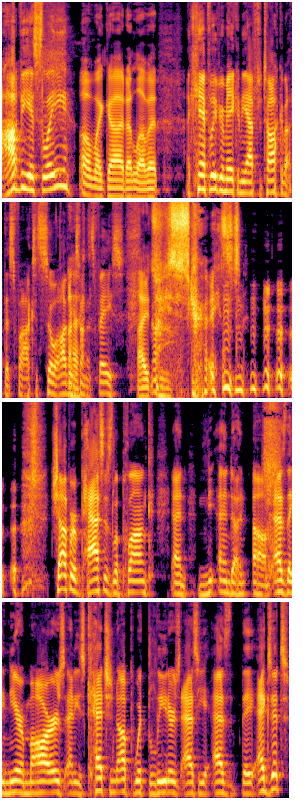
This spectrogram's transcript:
Obviously, oh my god, I love it. I can't believe you're making me have to talk about this, Fox. It's so obvious on his face. I Jesus Christ. Chopper passes LePlanc and and uh, um, as they near Mars, and he's catching up with the leaders as he as they exit.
